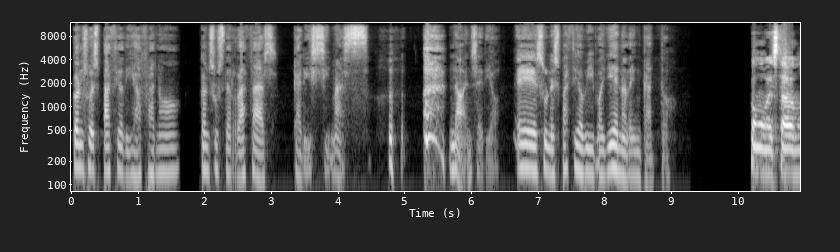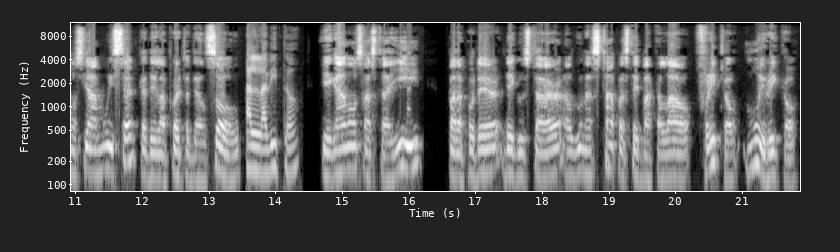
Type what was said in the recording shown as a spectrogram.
con su espacio diáfano, con sus terrazas carísimas. no, en serio, es un espacio vivo lleno de encanto. Como estábamos ya muy cerca de la Puerta del Sol, al ladito, llegamos hasta allí para poder degustar algunas tapas de bacalao frito muy rico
